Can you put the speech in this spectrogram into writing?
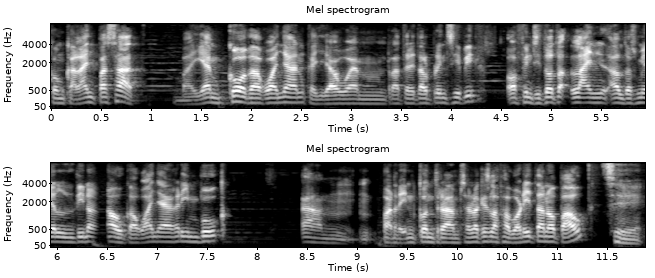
com que l'any passat veiem Coda guanyant, que ja ho hem retret al principi, o fins i tot l'any, el 2019, que guanya Green Book, um, perdent contra, em sembla que és la favorita, no, Pau? Sí.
